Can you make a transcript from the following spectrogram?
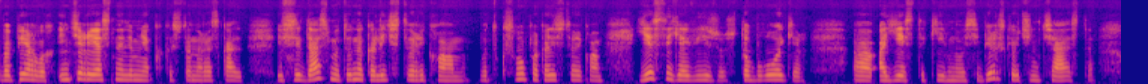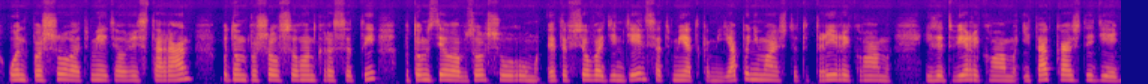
во-первых, интересно ли мне, как что она рассказывает, и всегда смотрю на количество рекламы. Вот к слову про количество рекламы. Если я вижу, что блогер, а, а есть такие в Новосибирске очень часто, он пошел, отметил ресторан, потом пошел в салон красоты, потом сделал обзор шоурума. Это все в один день с отметками. Я понимаю, что это три рекламы или две рекламы, и так каждый день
